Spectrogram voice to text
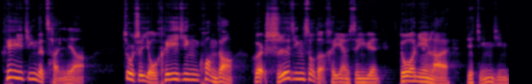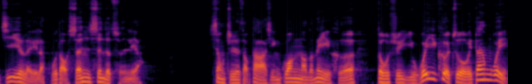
黑金的产量就是有黑金矿藏和石金兽的黑暗深渊，多年来也仅仅积累了不到三升的存量，像制造大型光脑的内核。都是以微克作为单位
